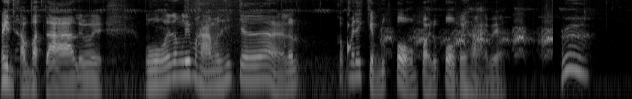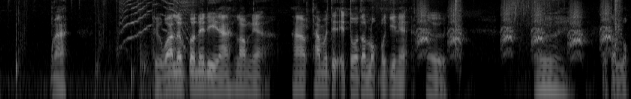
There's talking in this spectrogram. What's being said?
ไม่ธรรมดาเลยเว้ยโอ้ยต้องรีบหามันให้เจอแล้วก็ไม่ได้เก็บลูกโป่งปล่อยลูกโป่งไปหายไปอะมาถือว่าเริ่มต้นได้ดีนะ รอบเนี้ย ถ้าถ้าไม่ติดไอตัวตลกเมื่อกี้เนี้ยเออเฮ้ย ตลก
